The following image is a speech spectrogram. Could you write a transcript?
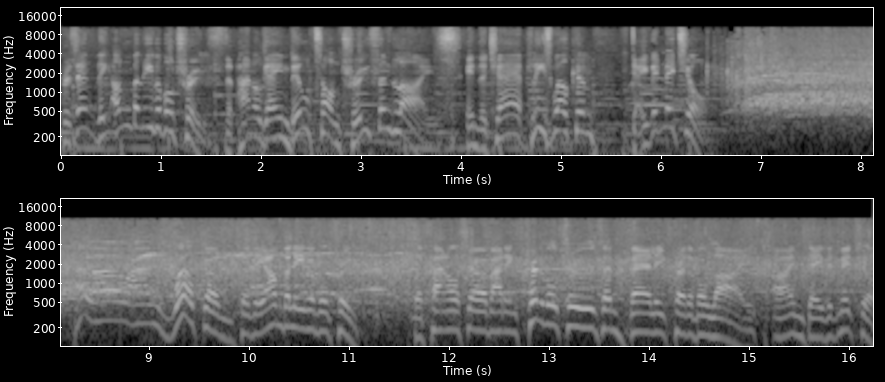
Present The Unbelievable Truth, the panel game built on truth and lies. In the chair, please welcome David Mitchell. Hello and welcome to The Unbelievable Truth, the panel show about incredible truths and barely credible lies. I'm David Mitchell.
